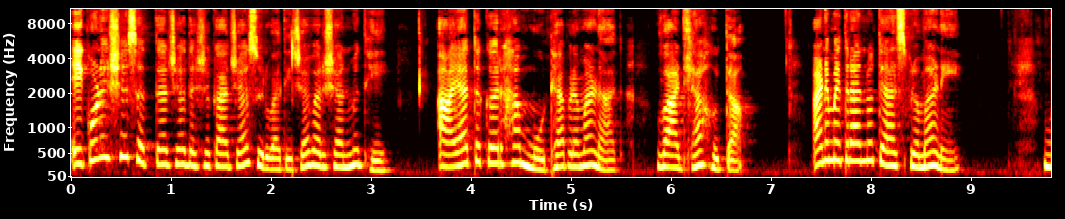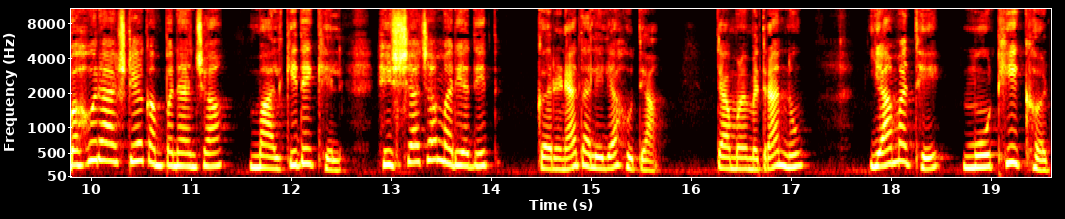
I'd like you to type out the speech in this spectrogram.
एकोणीसशे सत्तरच्या दशकाच्या सुरुवातीच्या वर्षांमध्ये आयातकर हा मोठ्या प्रमाणात वाढला होता. आणि मित्रांनो त्याचप्रमाणे बहुराष्ट्रीय कंपन्यांच्या मालकी देखील हिश्श्याच्या मर्यादित करण्यात आलेल्या होत्या. त्यामुळे मित्रांनो यामध्ये मोठी घट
